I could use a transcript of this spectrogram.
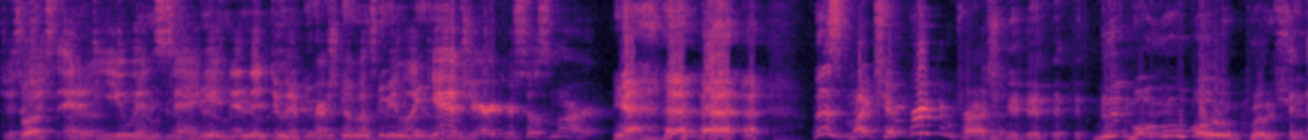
Just, But- just edit Yeah. you in saying it and then do an impression of us being like, yeah, Jared, you're so smart. Yeah, this is my Tim Brick impression. This is my robot impression.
